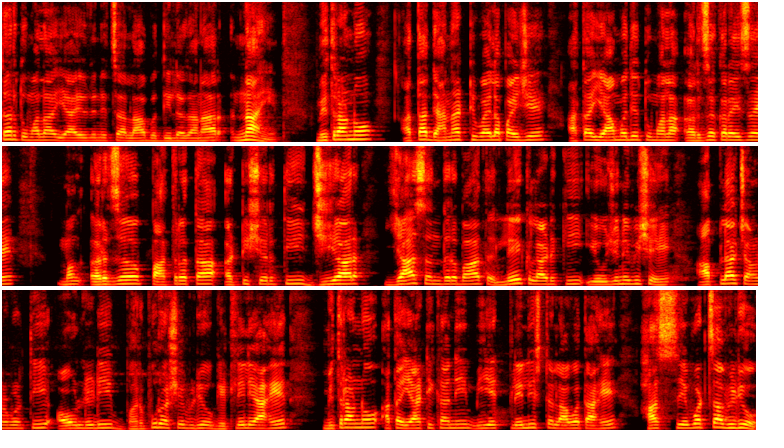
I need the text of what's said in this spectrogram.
तर तुम्हाला या योजनेचा लाभ दिला जाणार नाही. मित्रांनो आता ध्यानात ठेवायला पाहिजे. आता यामध्ये तुम्हाला अर्ज करायचा आहे. मग अर्ज पात्रता अटीशर्ती जी आर या संदर्भात लेख लाडकी योजनेविषयी आपल्या चॅनलवरती ऑलरेडी भरपूर असे व्हिडिओ घेतलेले आहेत. मित्रांनो आता या ठिकाणी मी एक प्लेलिस्ट लावत आहे. हा शेवटचा व्हिडिओ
